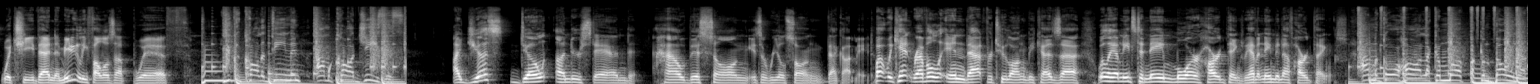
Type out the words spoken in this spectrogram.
Which he then immediately follows up with You could call a demon, I'ma call Jesus. I just don't understand how this song is a real song that got made. But we can't revel in that for too long because uh, will.i.am needs to name more hard things. We haven't named enough hard things. I'ma go hard like a motherfucking boner.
